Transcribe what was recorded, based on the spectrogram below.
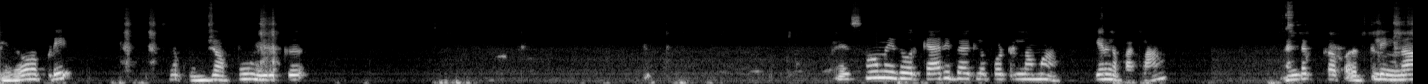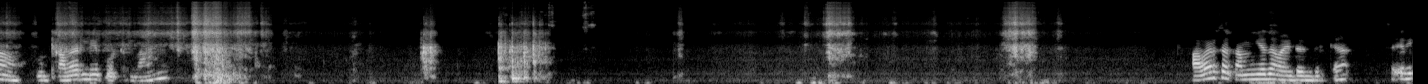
ஏதோ அப்படி. கொஞ்சம் அப்பவும் இருக்கு. பேசாம இது ஒரு கேரி பேக்ல போட்டுடலாமா? இருங்க பார்க்கலாம். வெண்டைக்காய் பத்துலிங்களா ஒரு கவர்லயே போட்டுடலாம். அவரைக்காய் கம்மியாக தான் வாங்கிட்டு வந்திருக்கேன். சரி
